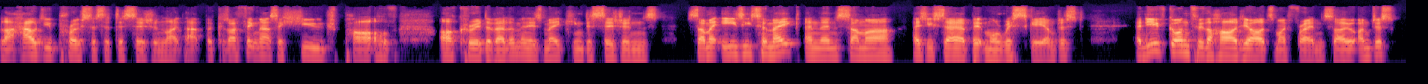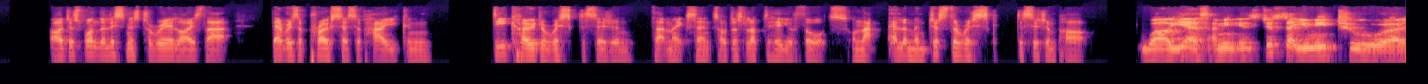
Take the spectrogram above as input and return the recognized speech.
Like, how do you process a decision like that? Because I think that's a huge part of our career development is making decisions. Some are easy to make, and then some are, as you say, a bit more risky. I'm just, and you've gone through the hard yards, my friend. So I'm just, I just want the listeners to realize that there is a process of how you can decode a risk decision. If that makes sense. i'd just love to hear your thoughts on that element, just the risk decision part. Well, yes. I mean, it's just that you need to uh,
